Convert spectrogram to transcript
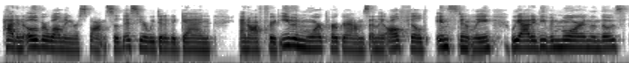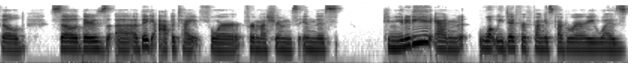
had an overwhelming response. So this year we did it again and offered even more programs, and they all filled instantly. We added even more, and then those filled. So there's a, a big appetite for for mushrooms in this community. And what we did for Fungus February was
